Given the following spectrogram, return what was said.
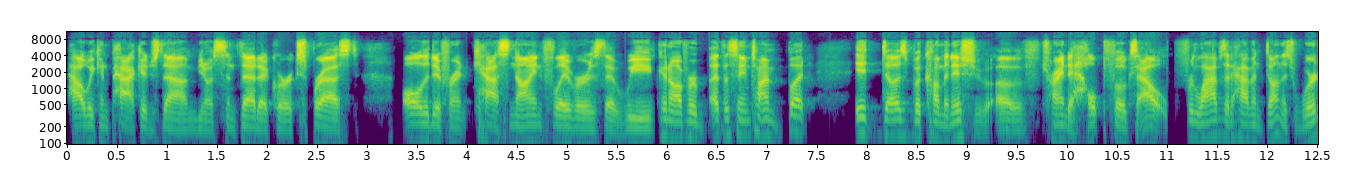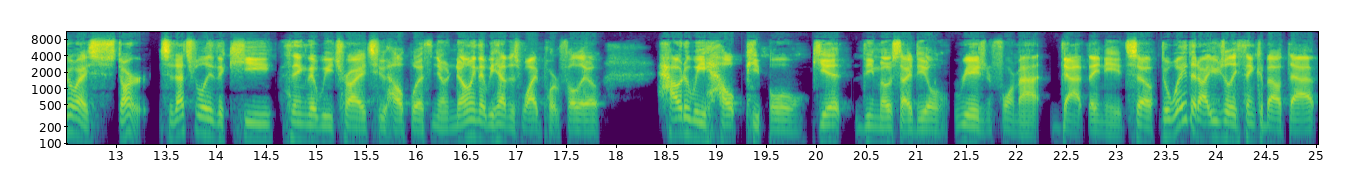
how we can package them, you know, synthetic or expressed, all the different Cas9 flavors that we can offer at the same time. But it does become an issue of trying to help folks out for labs that haven't done this where do i start so that's really the key thing that we try to help with you know knowing that we have this wide portfolio how do we help people get the most ideal reagent format that they need? So, the way that I usually think about that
